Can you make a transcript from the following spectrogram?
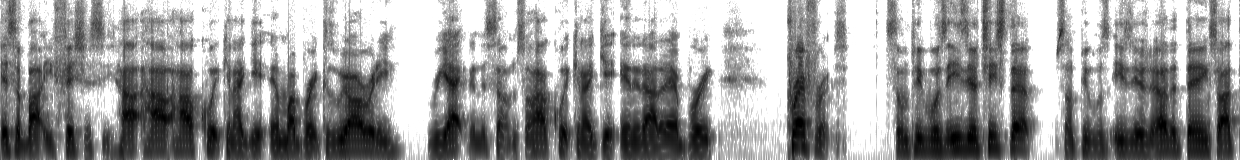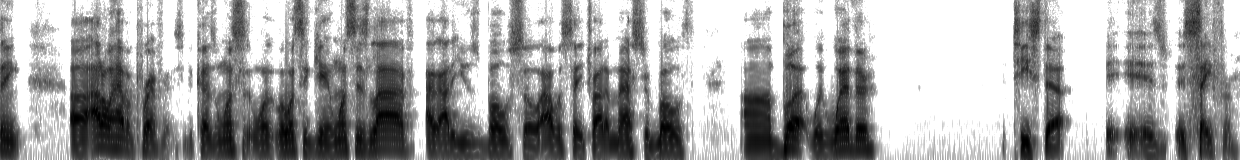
it's about efficiency. How how how quick can I get in my break? Because we're already reacting to something. So how quick can I get in and out of that break? Preference. Some people it's easier T step. Some people it's easier the other thing. So I think uh, I don't have a preference because once once again once it's live, I got to use both. So I would say try to master both. Uh, but with weather, T step is is safer.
